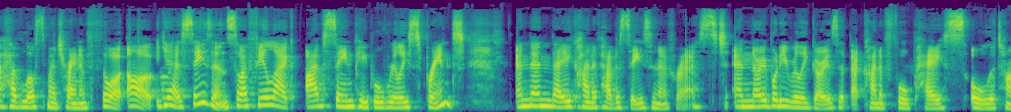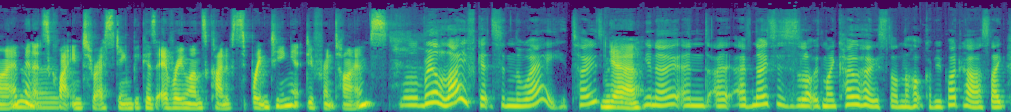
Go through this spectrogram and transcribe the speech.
have lost my train of thought. Oh, yeah, oh. seasons. So I feel like I've seen people really sprint and then they kind of have a season of rest. And nobody really goes at that kind of full pace all the time. No. and it's quite interesting because everyone's kind of sprinting at different times. Well real life gets in the way totally yeah. you know and I, have noticed this a lot with my co-host on the hot copy podcast. Like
